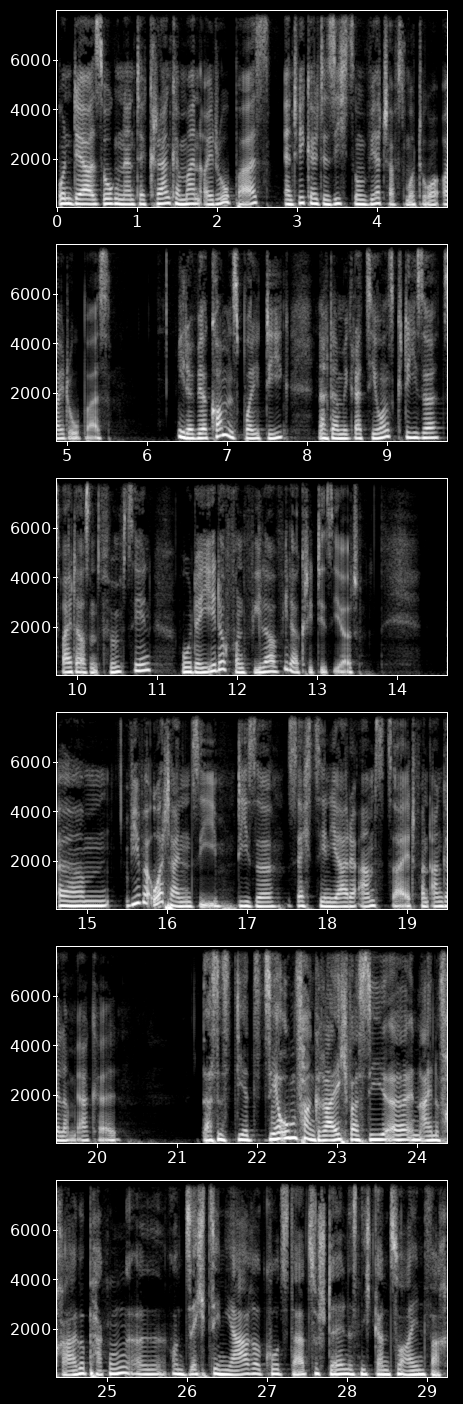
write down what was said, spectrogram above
und der sogenannte kranke Mann Europas entwickelte sich zum Wirtschaftsmotor Europas. Ihre Willkommenspolitik nach der Migrationskrise 2015 wurde jedoch von vielen wieder kritisiert. Ähm, wie beurteilen Sie diese 16 Jahre Amtszeit von Angela Merkel? Das ist jetzt sehr umfangreich, was Sie äh, in eine Frage packen. Äh, und 16 Jahre kurz darzustellen, ist nicht ganz so einfach.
